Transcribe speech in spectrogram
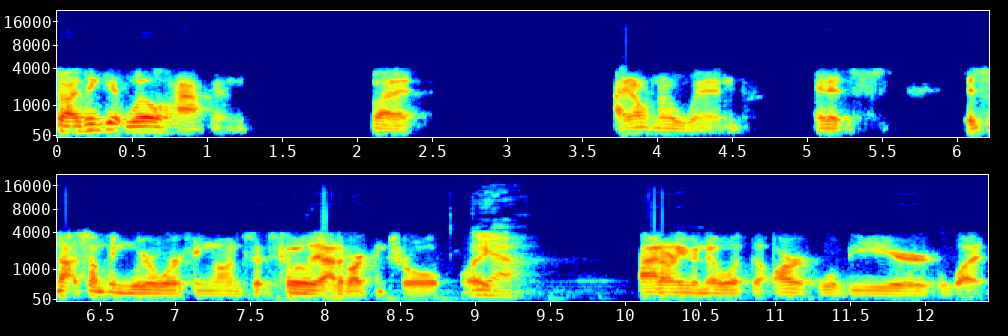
So I think it will happen, but I don't know when. And it's it's not something we're working on, so it's totally out of our control. Like yeah, I don't even know what the art will be or what.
